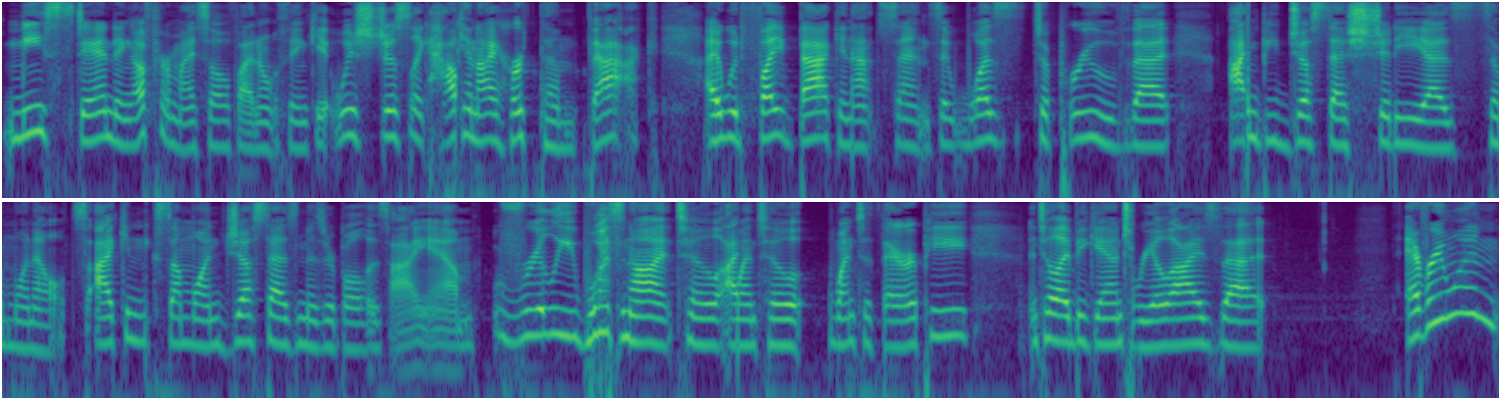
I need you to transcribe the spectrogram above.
me standing up for myself, I don't think. It was just like, how can I hurt them back? I would fight back in that sense. It was to prove that I can be just as shitty as someone else. I can make someone just as miserable as I am. Really was not till I went to went to therapy until I began to realize that everyone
